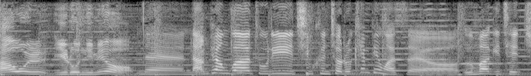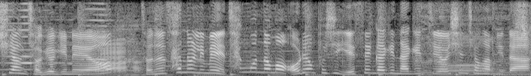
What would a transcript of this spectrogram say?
4515님이요. 네, 남편과 둘이 집 근처로 캠핑 왔어요. 음악이 제 취향 저격이네요. 아하. 저는 산울림의 창문 너머 어렴풋이 옛 생각이 나겠지요. 신청합니다.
